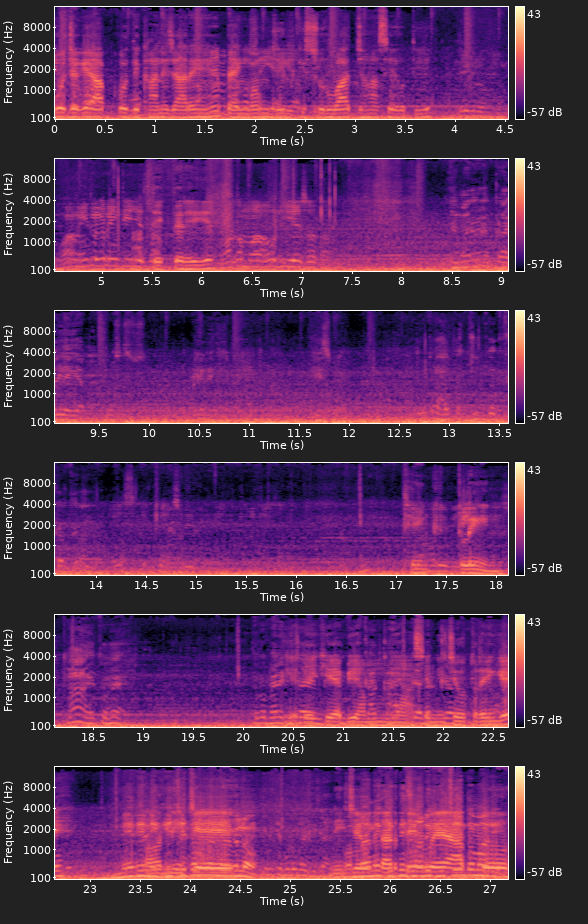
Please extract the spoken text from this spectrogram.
वो जगह आपको दिखाने जा रहे हैं, पेंगोंग झील की शुरुआत जहाँ से होती है। देखते रहिए। क्लीन हाँ ये तो है। देखो मैंने ये देखिए अभी हम यहाँ से नीचे उतरेंगे। और तो नीचे- है। नीचे उतरते हुए आपको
